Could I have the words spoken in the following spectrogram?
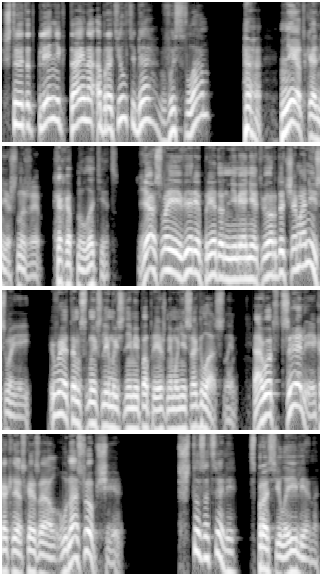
что этот пленник тайно обратил тебя в ислам?» «Ха, нет, конечно же», — хохотнул отец. Я своей вере предан не менее твердо, чем они своей. В этом смысле мы с ними по-прежнему не согласны. А вот цели, как я сказал, у нас общие». «Что за цели?» — спросила Елена.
